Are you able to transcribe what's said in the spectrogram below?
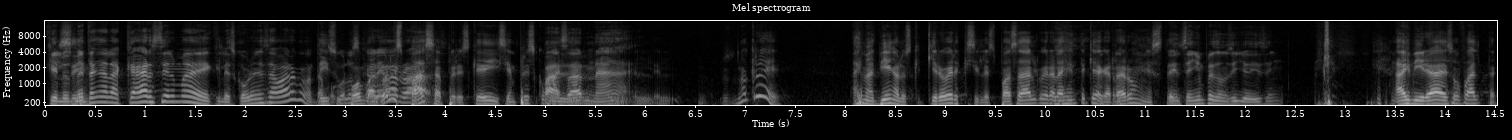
Que los Sí. metan a la cárcel, mae, que les cobren esa vara, cuando Y tampoco los supongo, algo les pasa, pero es que siempre es como... Pasar el- nada. el- el- ¿No cree? Ay, más bien, a los que quiero ver que si les pasa algo era la gente que agarraron Te este. enseño un pezoncillo, dicen. Ay, mira, eso falta.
